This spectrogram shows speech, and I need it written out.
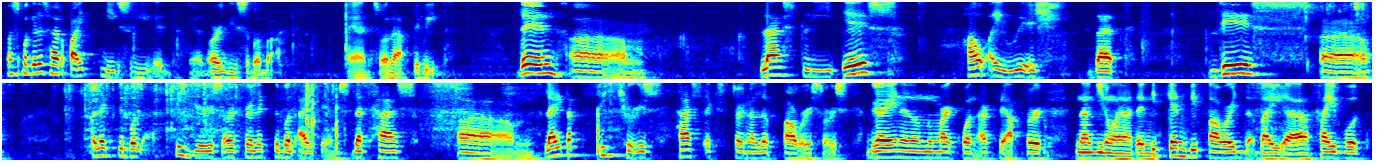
mas maganda sa kahit dito sa gilid. Yan, or dito sa baba. Ayan, so na-activate. Then, um, lastly is how I wish that this uh, collectible figures or collectible items that has um, light up features has external power source. Gaya na lang ng Mark 1 arc reactor na ginawa natin. It can be powered by a 5 volt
